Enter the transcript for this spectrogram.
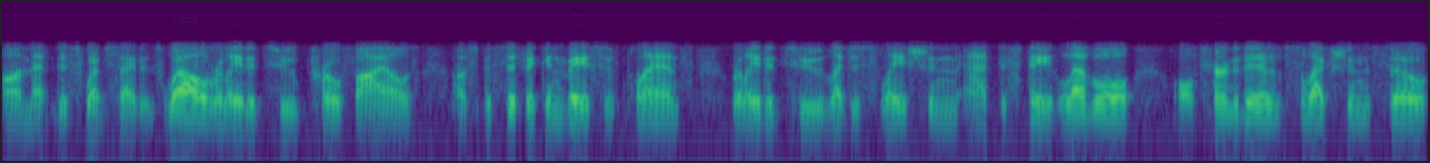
on that this website as well, related to profiles of specific invasive plants, related to legislation at the state level, alternative selections. So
